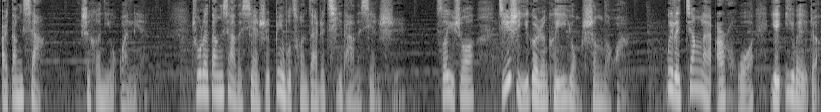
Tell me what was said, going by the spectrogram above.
而当下是和你有关联。除了当下的现实，并不存在着其他的现实。所以说，即使一个人可以永生的话，为了将来而活，也意味着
